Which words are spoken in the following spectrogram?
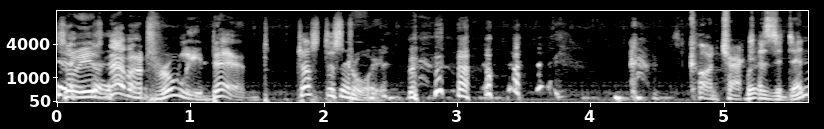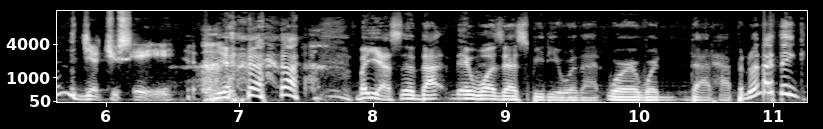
so he's never truly dead, just destroyed. Contract hasn't ended yet, you see. yeah, but yes, that it was SPD where that where where that happened, and I think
